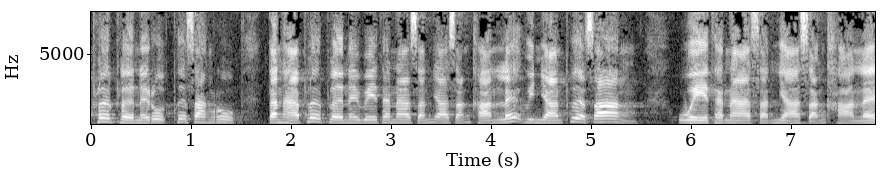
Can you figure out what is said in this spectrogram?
เพลิดเพลินในรูปเพื่อสร้างรูป ตัณหาเพลิดเพลินในเวทนาสัญญาสังขารและวิญญาณเพื่อสร้างเวทนาสัญญาสังขารและ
